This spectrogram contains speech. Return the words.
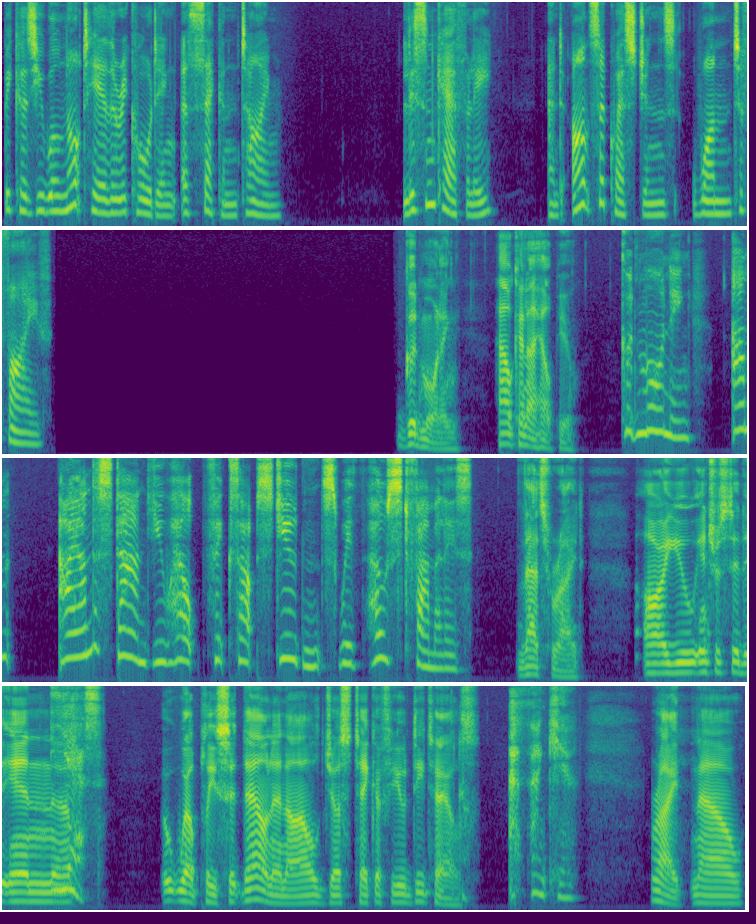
because you will not hear the recording a second time. Listen carefully and answer questions 1 to 5. Good morning. How can I help you? Good morning. Um, I understand you help fix up students with host families. That's right. Are you interested in... uh, Yes, Well, please sit down and I'll just take a few details. uh, thank you. Right. Now,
